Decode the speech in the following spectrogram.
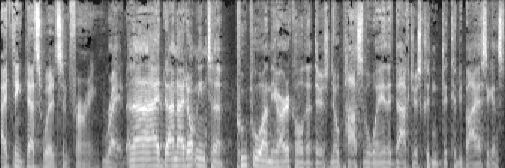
I think that's what it's inferring. Right, and I and I don't mean to poo-poo on the article that there's no possible way that doctors couldn't that could be biased against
